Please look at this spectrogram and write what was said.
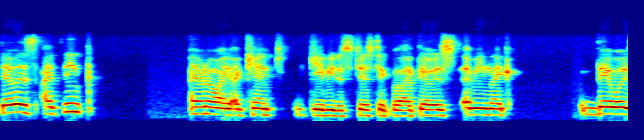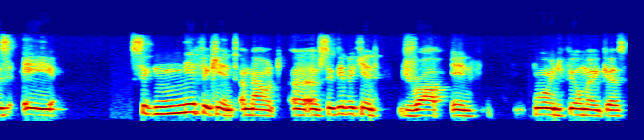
there was, I think, I don't know, I, I can't give you the statistic, but like there was, I mean, like there was a significant amount, uh, of significant drop in women filmmakers,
